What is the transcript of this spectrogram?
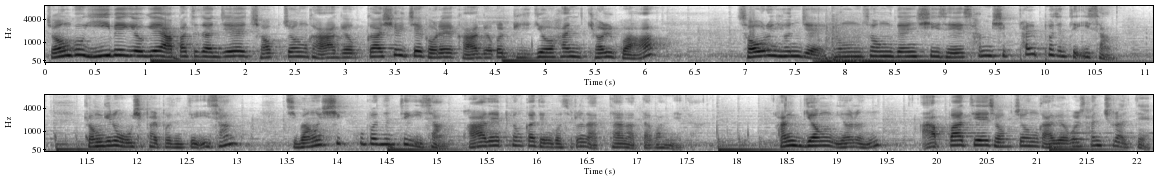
전국 200여 개의 아파트 단지의 적정 가격과 실제 거래 가격을 비교한 결과 서울은 현재 형성된 시세의 38% 이상, 경기는 58% 이상, 지방은 19% 이상 과대평가된 것으로 나타났다고 합니다. 한경연은 아파트의 적정 가격을 산출할 때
